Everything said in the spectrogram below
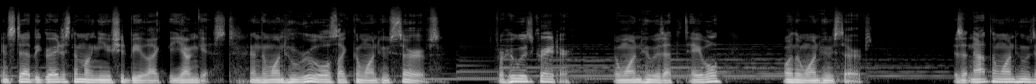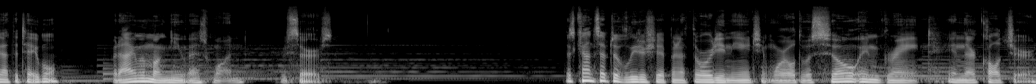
Instead, the greatest among you should be like the youngest, and the one who rules like the one who serves. For who is greater? The one who is at the table or the one who serves? Is it not the one who is at the table? But I am among you as one who serves. This concept of leadership and authority in the ancient world was so ingrained in their culture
